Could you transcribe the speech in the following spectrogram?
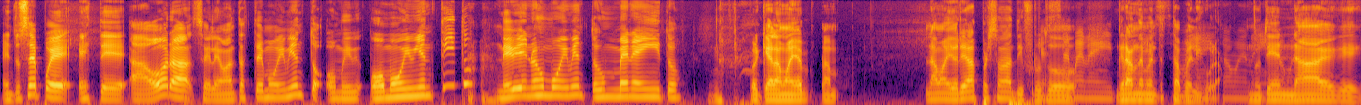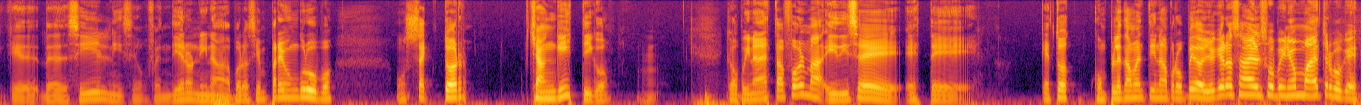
Entonces, pues, este, ahora se levanta este movimiento o, mi- o movimientito. Maybe no es un movimiento, es un meneíto. Porque la mayor, la, la mayoría de las personas disfrutó grandemente esta película. No tienen nada que, que de decir, ni se ofendieron, ni nada. Pero siempre hay un grupo, un sector changuístico. Que opina de esta forma y dice este que esto es completamente inapropiado. Yo quiero saber su opinión, maestro, porque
